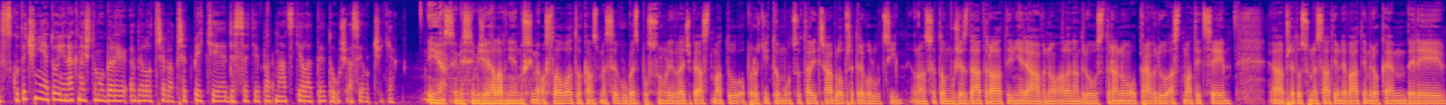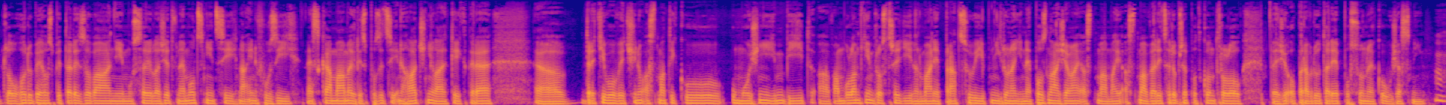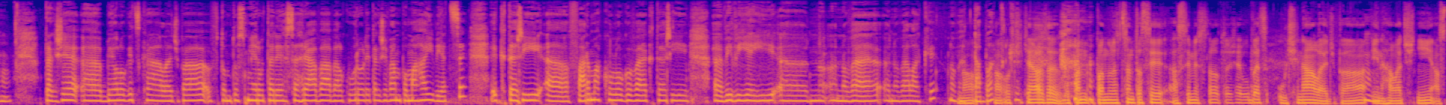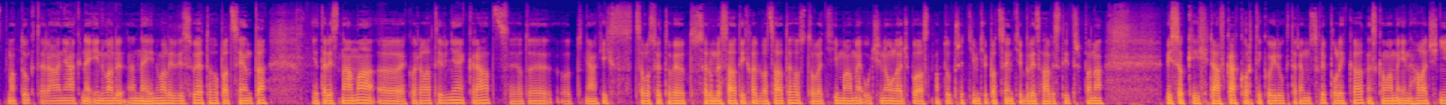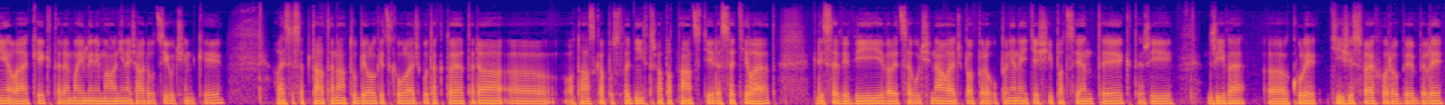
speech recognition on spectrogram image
Skutečně je to jinak, než tomu byly, bylo třeba před pěti, deseti, patnácti lety, to už asi určitě. Já si myslím, že hlavně musíme oslavovat to, kam jsme se vůbec posunuli v léčbě astmatu oproti tomu, co tady třeba bylo před revolucí. Ono se to může zdát relativně dávno, ale na druhou stranu opravdu astmatici eh, před 89. rokem byli dlouhodobě hospitalizováni, museli ležet v nemocnicích, na infuzích. Dneska máme k dispozici inhalační léky, které eh, drtivou většinu astmatiků umožní jim být v ambulantním prostředí, normálně pracují, nikdo na nich nepozná, že mají astma, mají astma velice dobře pod kontrolou, takže opravdu tady je posun jako úžasný. Mm-hmm. Takže e, biologická léčba v tomto směru tady sehrává velkou roli, takže vám pomáhají vědci, kteří e, farmakologové, kteří e, vyvíjejí e, no, nové, nové léky, nové no, tabletky. No určitě, ale to, pan, pan docent asi, asi myslel to, že vůbec účinná léčba mm inhalační astmatu, která nějak neinvalidizuje toho pacienta, je tady s náma uh, jako relativně krátce. Jo? To je od nějakých celosvětově od 70. let 20. století máme účinnou léčbu astmatu. Předtím ti pacienti byli závislí třeba na vysokých dávkách kortikoidů, které museli polikat. Dneska máme inhalační léky, které mají minimální nežádoucí účinky. Ale jestli se ptáte na tu biologickou léčbu, tak to je teda uh, otázka posledních třeba 15-10 let, kdy se vyvíjí velice účinná léčba pro úplně nejtěžší pacienty, kteří dříve uh, kvůli tíži své choroby byli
